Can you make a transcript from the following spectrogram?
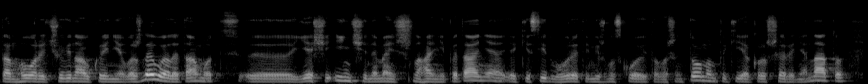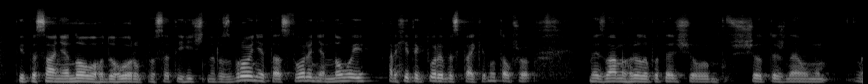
там говорить, що війна в Україні є важливою, але там от е, є ще інші не менш нагальні питання, які слід обговорити між Москвою та Вашингтоном, такі як розширення НАТО, підписання нового договору про стратегічне роззброєння та створення нової архітектури безпеки. Ну так що ми з вами говорили про те, що в щотижневому е,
